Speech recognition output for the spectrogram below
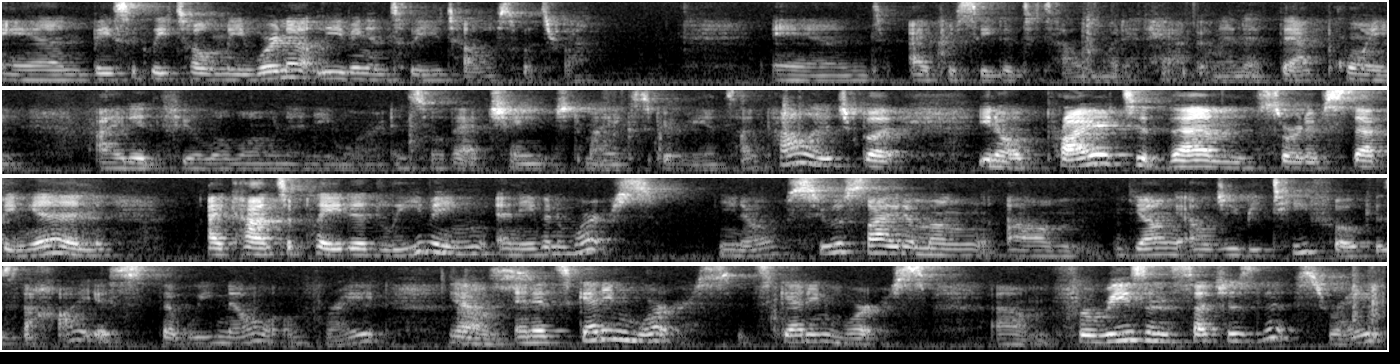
and basically told me, We're not leaving until you tell us what's wrong. And I proceeded to tell them what had happened. And at that point, I didn't feel alone anymore. And so that changed my experience on college. But, you know, prior to them sort of stepping in, I contemplated leaving and even worse. You know, suicide among um, young LGBT folk is the highest that we know of, right? Yes. Um, and it's getting worse. It's getting worse um, for reasons such as this, right?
